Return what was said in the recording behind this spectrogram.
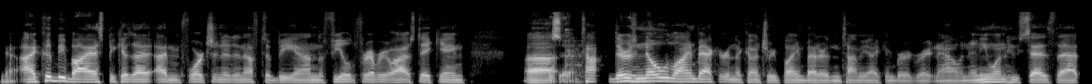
Yeah, I could be biased because I, I'm fortunate enough to be on the field for every Ohio State game. Uh, Tom, there's no linebacker in the country playing better than Tommy Eichenberg right now, and anyone who says that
